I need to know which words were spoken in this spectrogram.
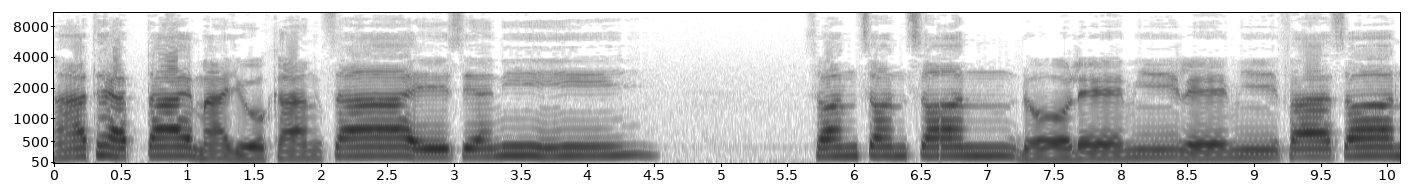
หาแทบตายมาอยู่ข้างซ้ายเสียนี้ซอนซอนซอนโดเลมีเลมีฟาซอน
